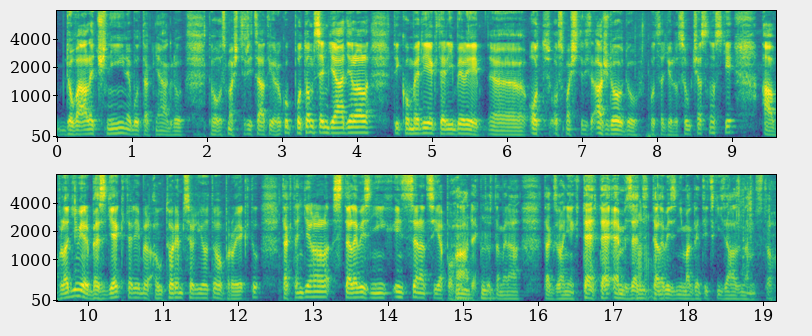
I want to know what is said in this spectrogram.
dováleční, nebo tak nějak do toho 48. roku. Potom jsem já dělal ty komedie, které byly od 48 až do, do, v podstatě do současnosti. A Vladimír Bezdě, který byl autorem celého toho projektu, tak ten dělal z televizních inscenací a pohádek, hmm, to znamená takzvaně TTMZ, ano. televizní magnetický záznam z toho.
